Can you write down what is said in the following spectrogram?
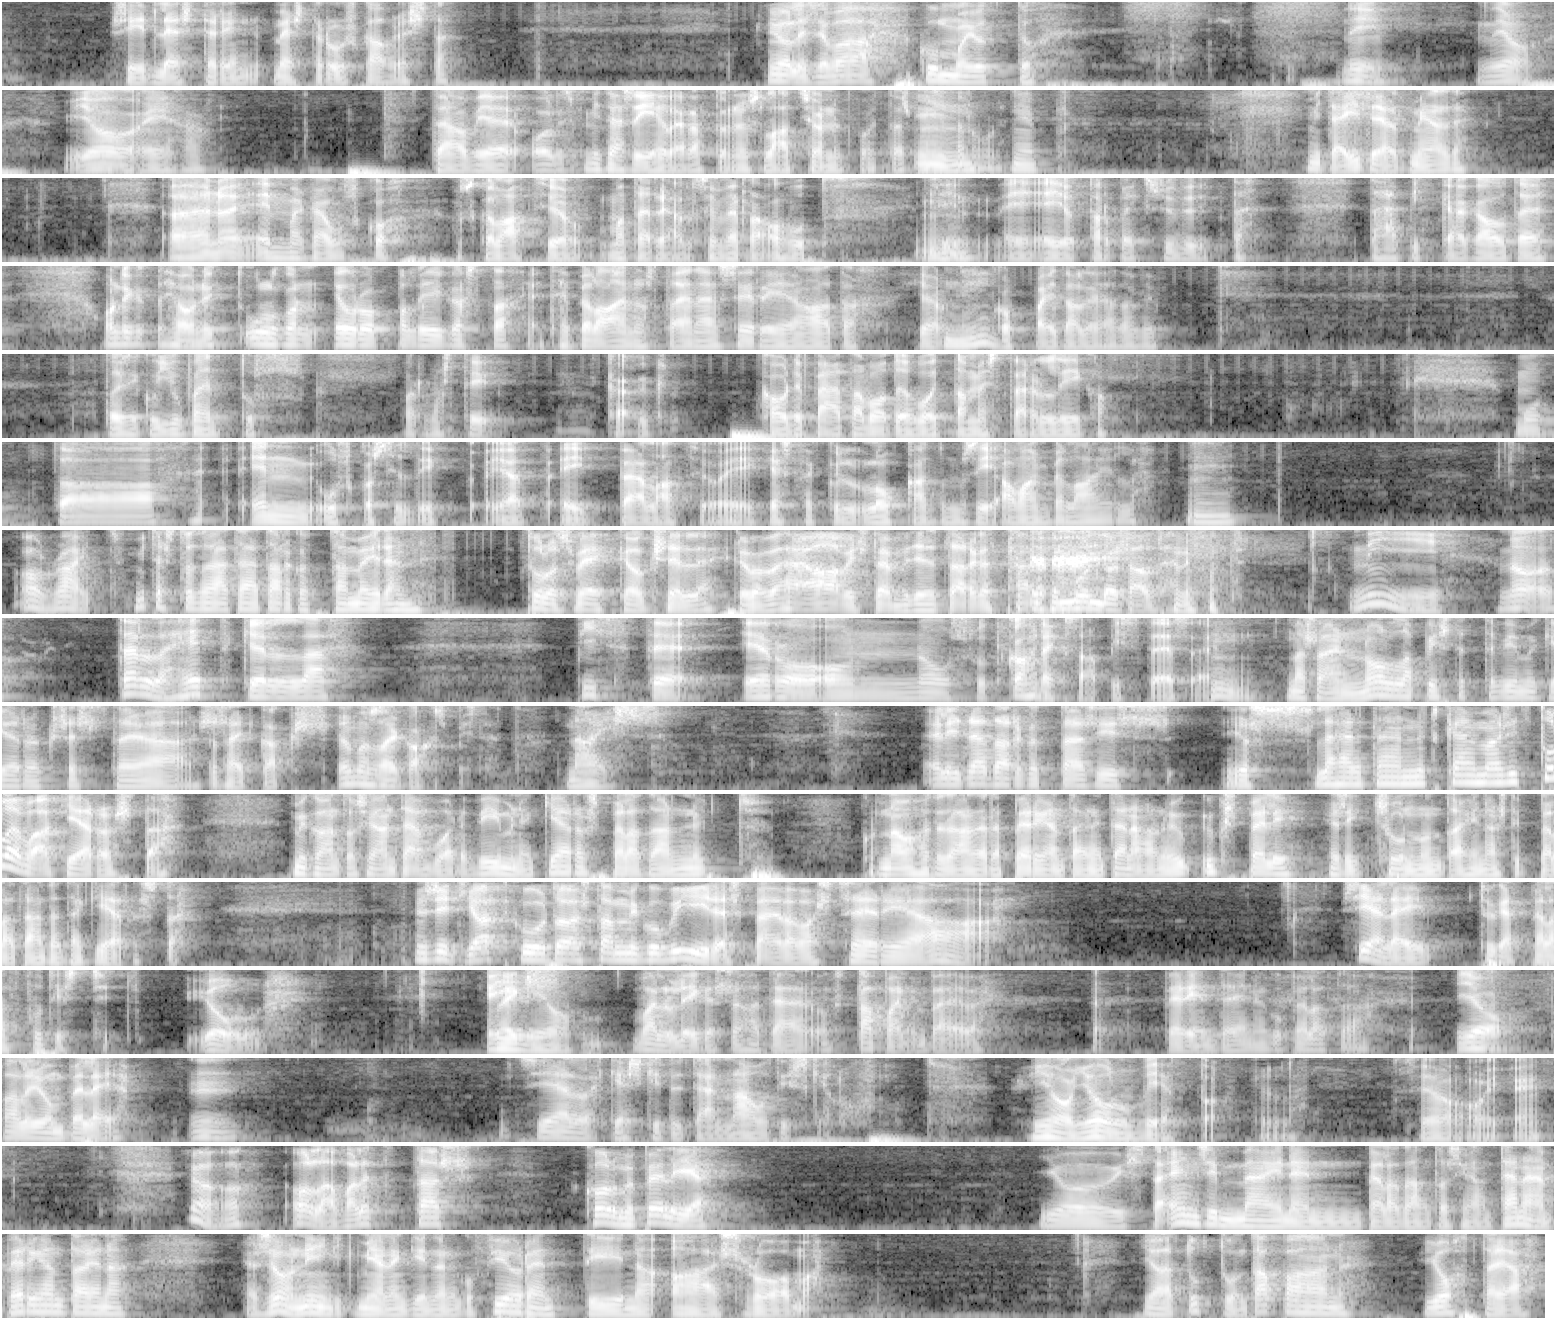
siitä Lesterin mestaruuskaudesta. Niin oli se vaan kummo juttu. Niin, joo. Joo, eihän. Tämä on vielä, olisi mitä siihen verrattuna, jos Lazio nyt voittaisi mestaruuden. Mm, jep. Mitä itse olet mieltä? Öö, no en mäkään usko, koska Lazio materiaali sen verran ohut. Mm. Siinä ei, ei ole tarpeeksi syvyyttä tähän pitkään kauteen. Onneksi he on nyt ulkon Eurooppa-liigasta, että he pelaa ainoastaan enää Serie Ata ja niin. Coppa Italiaa toki. Toisin kuin Juventus, varmasti yksi kauden päätavoite on voittaa mestarin liiga. Mutta en usko silti, että ei, tämä Lazio ei kestä kyllä loukkaantumisia avainpelaajille. All right. Mitäs tota tämä tarkoittaa meidän tulosveikkaukselle? Kyllä mä vähän aavistan, mitä se tarkoittaa ainakin mun osaltani, mutta... Niin, no tällä hetkellä pisteero on noussut kahdeksaan pisteeseen. Mm. Mä sain nolla pistettä viime kierroksesta ja sä sait kaksi. Ja mä sain kaksi pistettä. Nice. Eli tämä tarkoittaa siis, jos lähdetään nyt käymään sitten tulevaa kierrosta, mikä on tosiaan tämän vuoden viimeinen kierros, pelataan nyt, kun nauhoitetaan tätä perjantai, niin tänään on y- yksi peli, ja sitten sunnuntaihin asti pelataan tätä kierrosta. Ja sitten jatkuu taas tammikuun viides päivä vasta Serie A. Siellä ei tykät pelata futista sit jouluna. Ei Eiks oo. Valioliigassahan tämä on Tapanin päivä perinteinen, kun pelataan Joo. paljon pelejä. Mm. Mut siellä keskitytään nautiskeluun. Joo, joulun viettoa, kyllä. Se on oikein. Joo, ollaan valittu taas kolme peliä, joista ensimmäinen pelataan tosiaan tänään perjantaina, ja se on niinkin mielenkiintoinen kuin Fiorentina AS Rooma. Ja tuttuun tapaan johtaja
